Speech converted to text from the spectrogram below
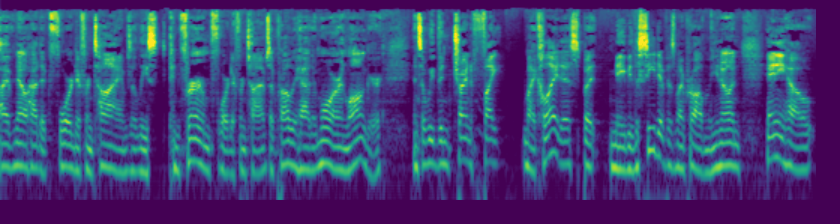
I've now had it four different times, at least confirmed four different times. I've probably had it more and longer, and so we've been trying to fight my colitis, but maybe the C. diff is my problem, you know. And anyhow,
